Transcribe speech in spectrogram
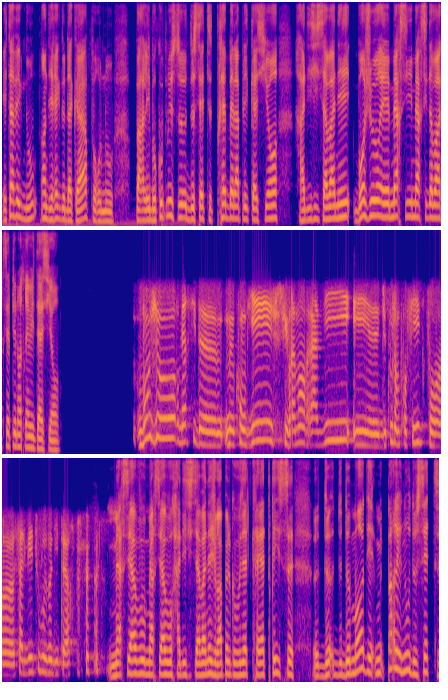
est avec nous en direct de Dakar pour nous parler beaucoup plus de cette très belle application. Hadissi Savané, bonjour et merci, merci d'avoir accepté notre invitation. Bonjour, merci de me convier. Je suis vraiment ravie et euh, du coup j'en profite pour euh, saluer tous vos auditeurs. merci à vous, merci à vous Hadissi Savané. Je rappelle que vous êtes créatrice de, de, de mode. Parlez-nous de cette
